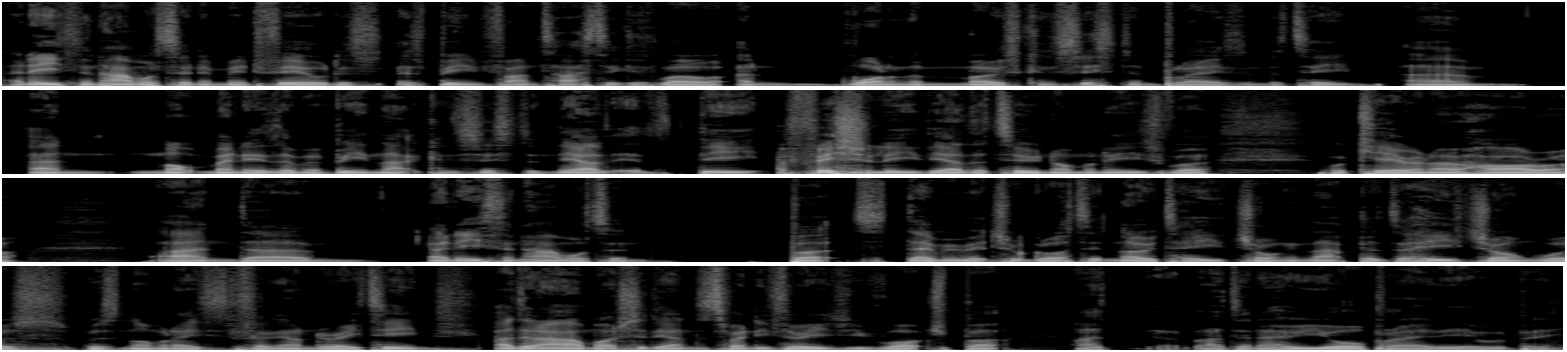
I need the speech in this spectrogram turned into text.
And Ethan Hamilton in midfield has, has been fantastic as well, and one of the most consistent players in the team. Um, and not many of them have been that consistent. The other, the officially the other two nominees were, were Kieran O'Hara and um, and Ethan Hamilton, but Demi Mitchell got it. No Tahith Chong in that, but Tahith Chong was was nominated for the under 18s. I don't know how much of the under 23s you've watched, but I I don't know who your player of the year would be.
